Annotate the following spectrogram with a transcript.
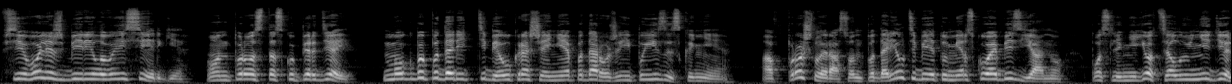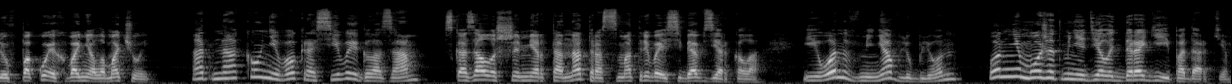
Всего лишь бериловые серьги. Он просто скупердяй. Мог бы подарить тебе украшения подороже и поизысканнее. А в прошлый раз он подарил тебе эту мерзкую обезьяну. После нее целую неделю в покоях воняло мочой. Однако у него красивые глаза, сказала Шемер Танат, рассматривая себя в зеркало. И он в меня влюблен. Он не может мне делать дорогие подарки,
